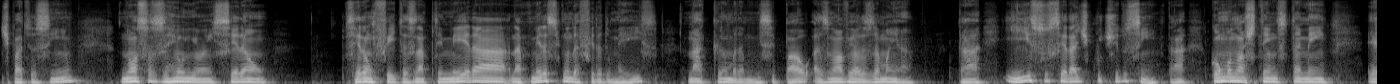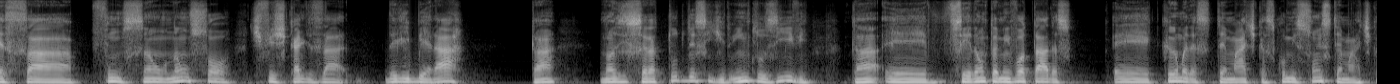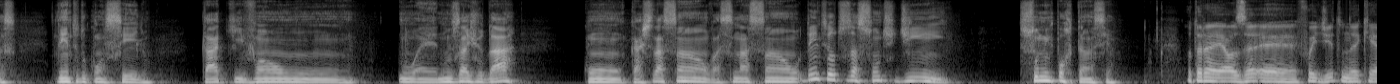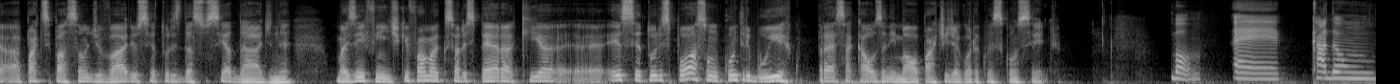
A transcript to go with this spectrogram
de patrocínio. Nossas reuniões serão serão feitas na primeira na primeira segunda-feira do mês na Câmara Municipal às 9 horas da manhã tá? E isso será discutido sim, tá? Como nós temos também essa função não só de fiscalizar, deliberar, tá? Nós isso será tudo decidido. Inclusive, tá? É, serão também votadas é, câmaras temáticas, comissões temáticas dentro do conselho, tá? Que vão é, nos ajudar com castração, vacinação, dentre outros assuntos de suma importância. Doutora Elza, é, foi dito né, que a participação de vários setores da sociedade, né? Mas, enfim, de que forma que a senhora espera que a, é, esses setores possam contribuir para essa causa animal a partir de agora com esse conselho? Bom, é, cada um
